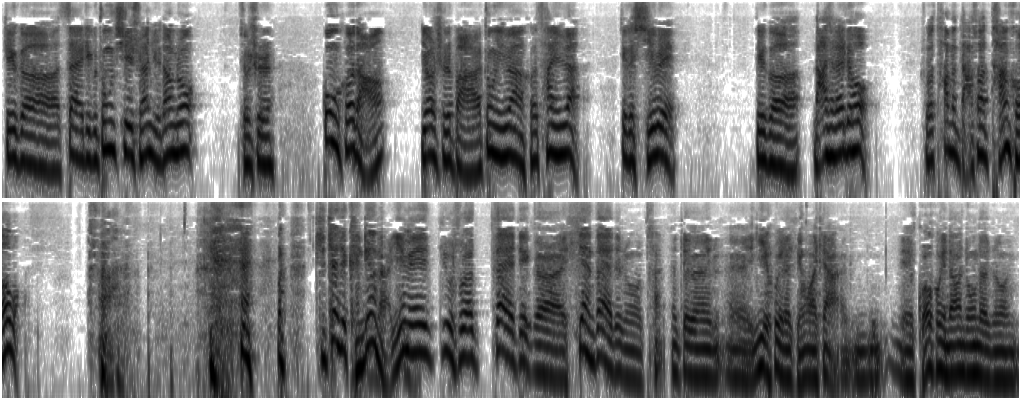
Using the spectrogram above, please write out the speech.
这个在这个中期选举当中，就是共和党要是把众议院和参议院这个席位这个拿下来之后，说他们打算弹劾我。啊，这这是肯定的，因为就是说，在这个现在这种参这个呃议会的情况下，嗯呃国会当中的这种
